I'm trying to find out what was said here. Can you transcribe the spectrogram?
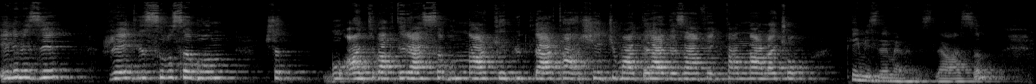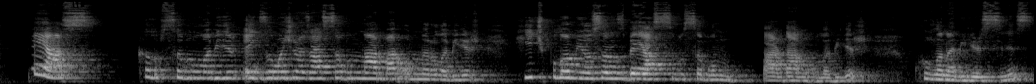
Elimizi renkli sıvı sabun, işte bu antibakteriyel sabunlar, köpükler, tahriş edici maddeler, dezenfektanlarla çok temizlemememiz lazım. Beyaz kalıp sabun olabilir, egzama için özel sabunlar var onlar olabilir. Hiç bulamıyorsanız beyaz sıvı sabunlardan olabilir. Kullanabilirsiniz.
